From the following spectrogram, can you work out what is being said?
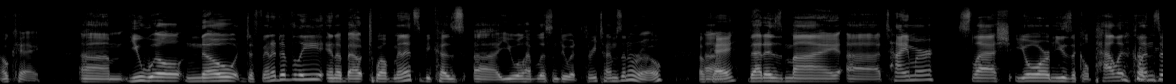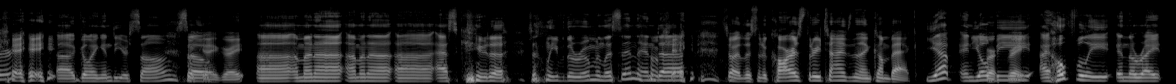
Okay. Um, you will know definitively in about 12 minutes because uh, you will have listened to it three times in a row. Uh, Okay. that is my uh, timer slash your musical palette cleanser Okay. uh, going into your song. So okay. Great. uh, I'm gonna I'm gonna uh, ask you to, to leave the room and listen. And uh, okay. so I listen to Cars three times and then come back. yep, and you'll Gr- be great. I hopefully in the right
